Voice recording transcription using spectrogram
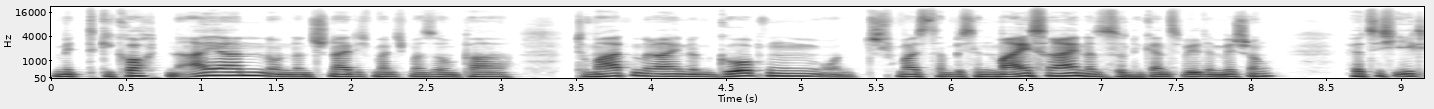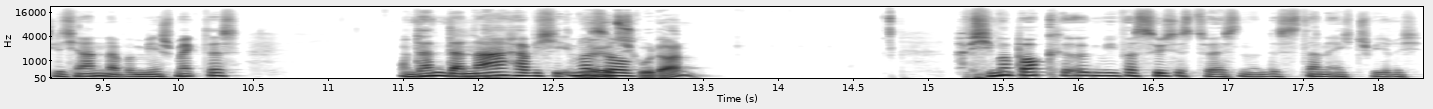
mit gekochten Eiern und dann schneide ich manchmal so ein paar Tomaten rein und Gurken und schmeiße da ein bisschen Mais rein. Das ist so eine ganz wilde Mischung. Hört sich eklig an, aber mir schmeckt es. Und dann danach habe ich immer ja, so. Hört sich gut an. Habe ich immer Bock, irgendwie was Süßes zu essen und das ist dann echt schwierig.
